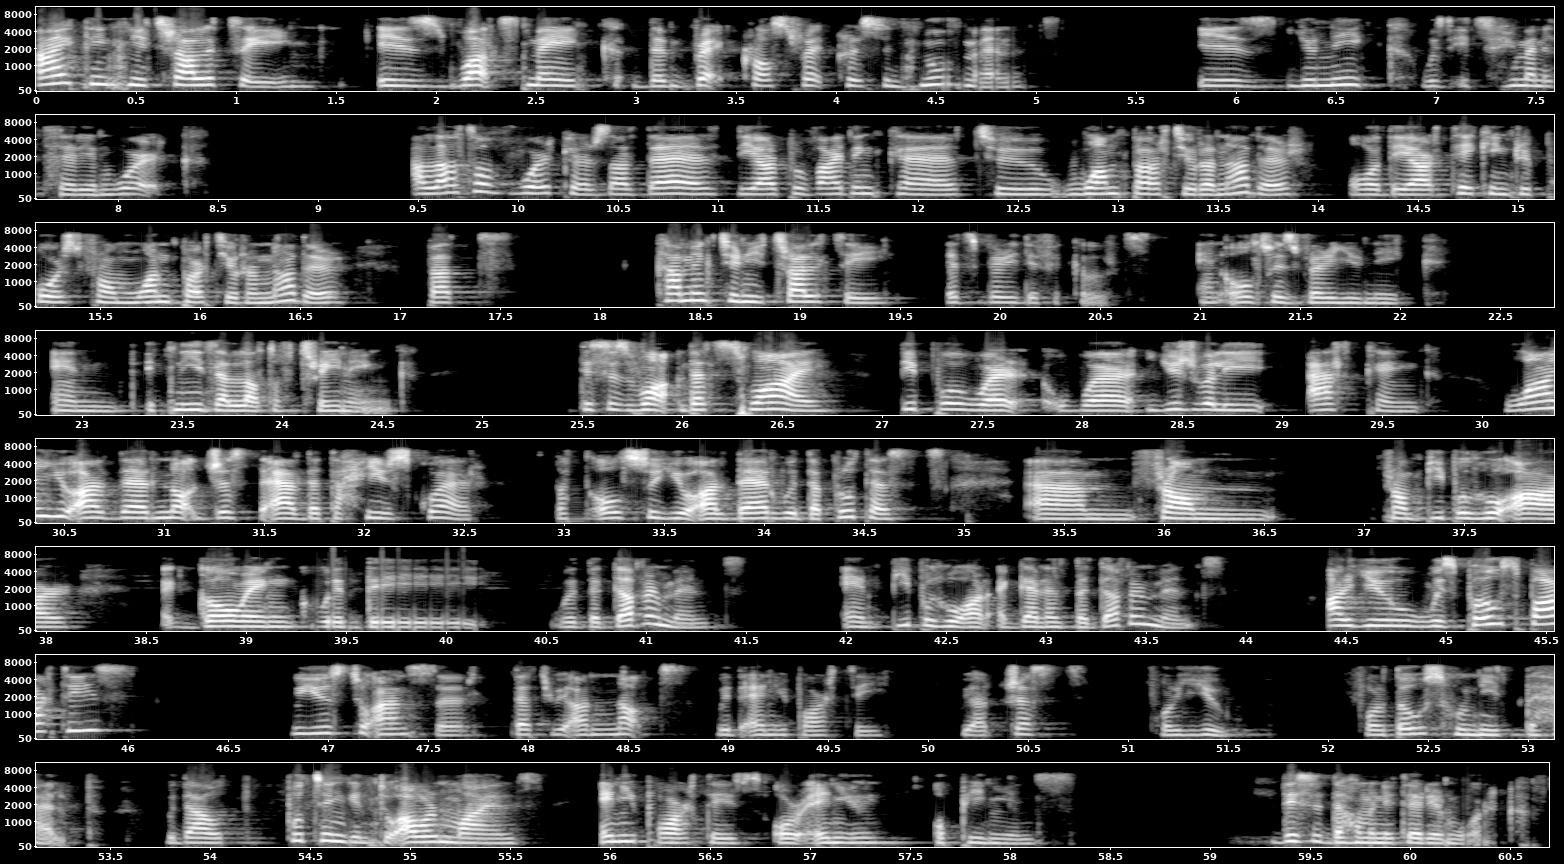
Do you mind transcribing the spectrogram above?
I think neutrality is what make the Red Cross Red Crescent movement is unique with its humanitarian work. A lot of workers are there, they are providing care to one party or another, or they are taking reports from one party or another, but coming to neutrality, it's very difficult and also is very unique and it needs a lot of training. This is what that's why people were were usually asking why you are there not just at the Tahrir Square, but also you are there with the protests um, from from people who are going with the with the government and people who are against the government. Are you with both parties? We used to answer that we are not with any party. We are just for you, for those who need the help, without putting into our minds any parties or any opinions. This is the humanitarian work.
